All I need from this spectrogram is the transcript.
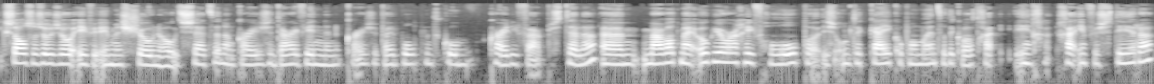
Ik zal ze sowieso even in mijn show notes zetten. Dan kan je ze daar vinden en dan kan je ze bij bol.com kan je die vaak bestellen. Um, maar wat mij ook heel erg heeft geholpen is om te kijken op het moment dat ik wat ga, in, investeren.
